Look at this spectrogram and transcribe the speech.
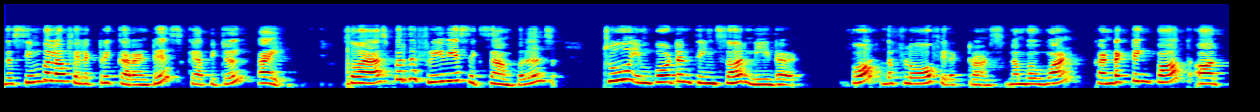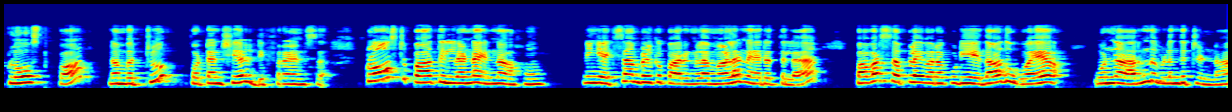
The symbol of electric current is capital I. So as per the previous examples, two important things are needed for the flow of electrons. Number one, conducting path or closed path. Number two, potential difference. Closed path இல்லைன்னா என்ன ஆகும் நீங்க எக்ஸாம்பிளுக்கு பாருங்களேன் மழை நேரத்துல பவர் சப்ளை வரக்கூடிய ஏதாவது ஒயர் ஒன்று அறுந்து விழுந்துட்டுன்னா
